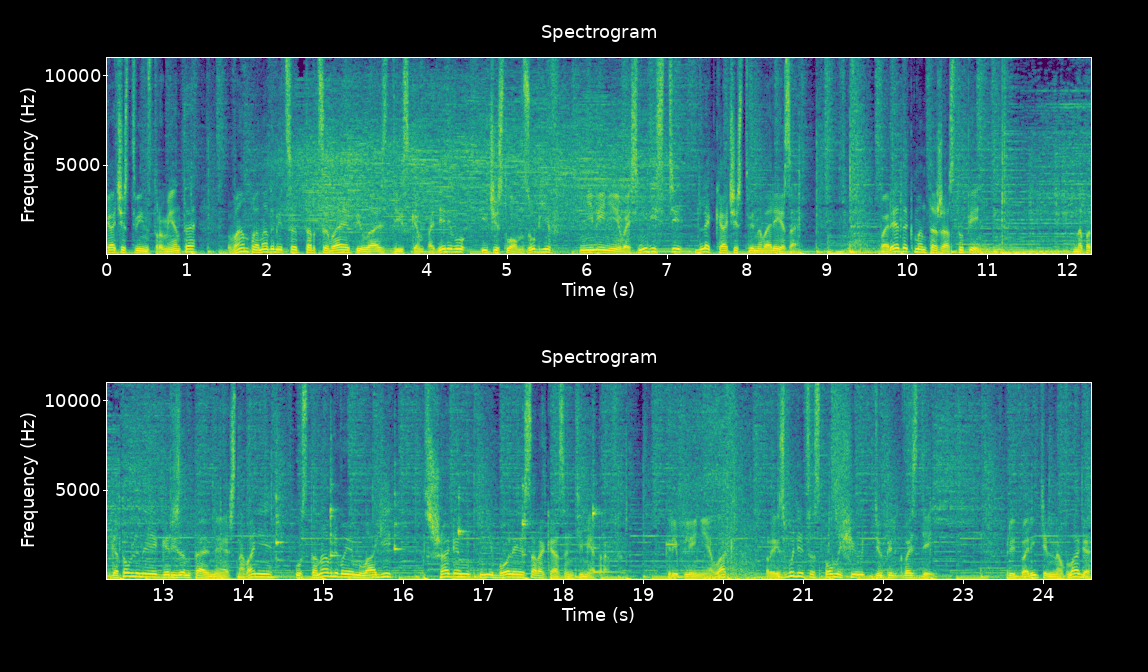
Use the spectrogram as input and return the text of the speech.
В качестве инструмента вам понадобится торцевая пила с диском по дереву и числом зубьев не менее 80 для качественного реза. Порядок монтажа ступеней. На подготовленные горизонтальные основания устанавливаем лаги с шагом не более 40 сантиметров. Крепление лаг производится с помощью дюпель-гвоздей. Предварительно в лагах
